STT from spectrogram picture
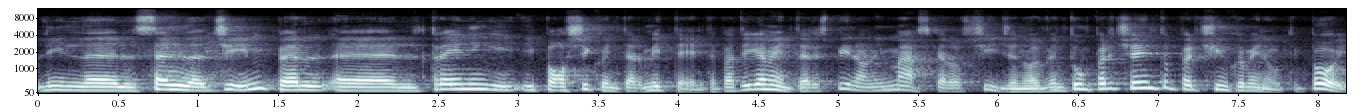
il cell gym per eh, il training ipossico intermittente. Praticamente respirano in maschera ossigeno al 21% per 5 minuti. Poi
